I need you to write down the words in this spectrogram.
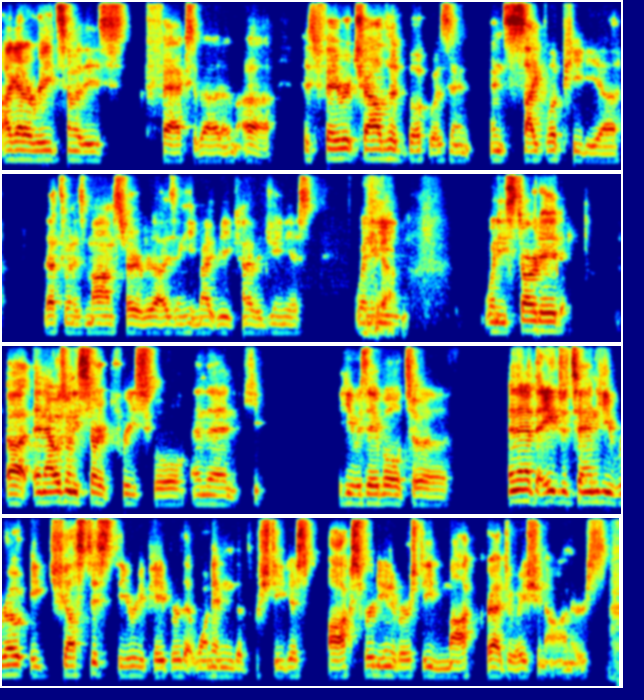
I got to read some of these facts about him. Uh, his favorite childhood book was an encyclopedia. That's when his mom started realizing he might be kind of a genius. When he Yeah. when he started, uh, and that was when he started preschool, and then he he was able to, and then at the age of ten, he wrote a justice theory paper that won him the prestigious Oxford University mock graduation honors.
